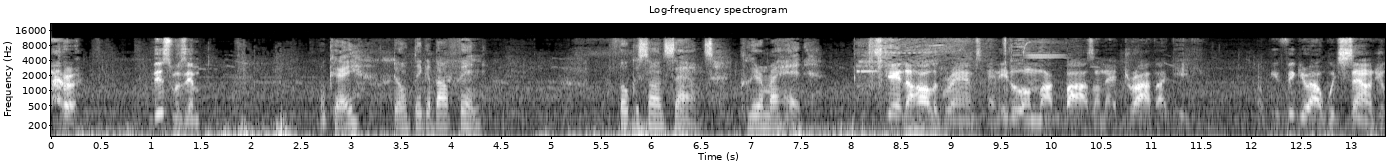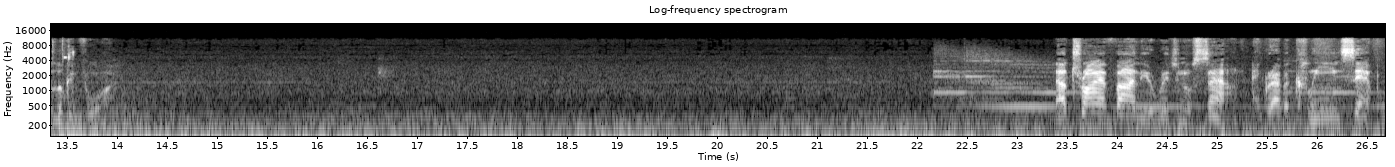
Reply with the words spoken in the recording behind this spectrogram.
this was in... Okay. Don't think about Phin. Focus on sounds. Clear my head. Scan the holograms, and it'll unlock files on that drive I gave you. Help you figure out which sound you're looking for. Now try and find the original sound and grab a clean sample.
